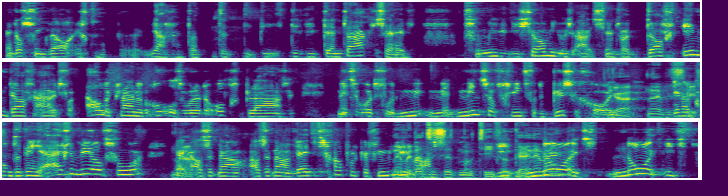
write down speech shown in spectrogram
en dat vind ik wel echt, uh, ja, dat, die, die, die, die tentakels heeft familie die shownieuws uitzendt, waar dag in dag uit voor alle kleine rols worden er opgeblazen. Mensen worden voor met minst of vriend voor de bus gegooid. Ja, nee, en dan komt het in je eigen wereld voor. Kijk, als, het nou, als het nou een wetenschappelijke familie is. Nee, maar dat is het motief. Die okay, nee, nooit, nooit iets.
